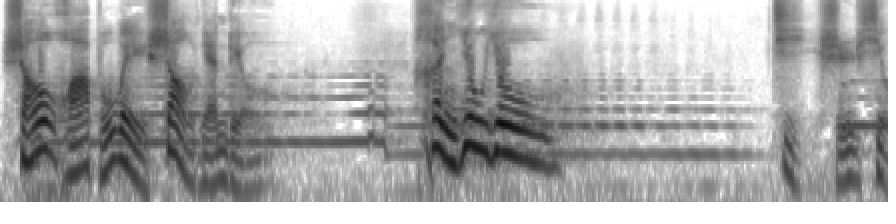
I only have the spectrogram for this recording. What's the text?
韶华不为少年留，恨悠悠，几时休？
